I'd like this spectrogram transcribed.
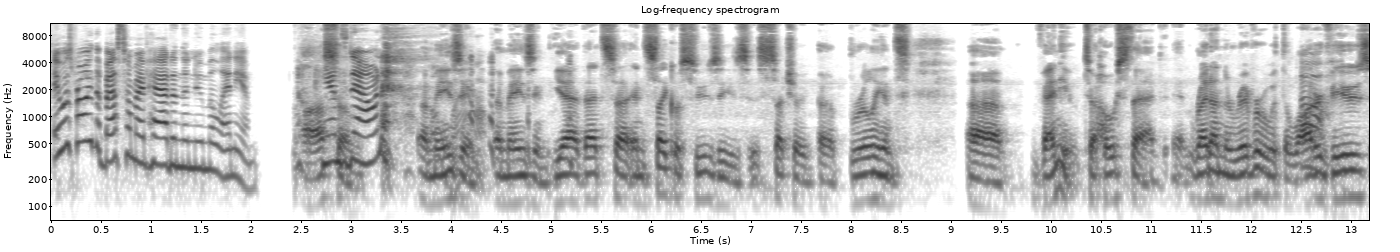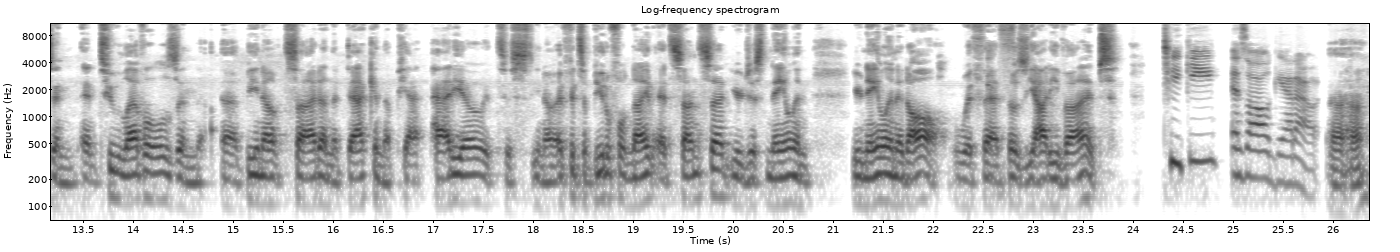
It was probably the best time I've had in the new millennium. Awesome. Hands down. Amazing. Oh, wow. Amazing. Yeah, that's, uh, and Psycho Susie's is such a, a brilliant uh, venue to host that right on the river with the water Oh. views and, and two levels and uh, being outside on the deck and the patio. It's just, you know, if it's a beautiful night at sunset, you're just nailing, you're nailing it all with that, those yachty vibes. Tiki is all get out. Uh huh.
